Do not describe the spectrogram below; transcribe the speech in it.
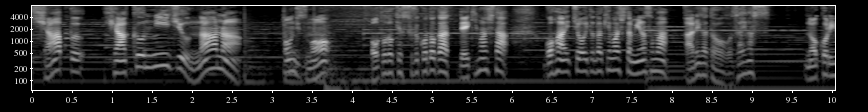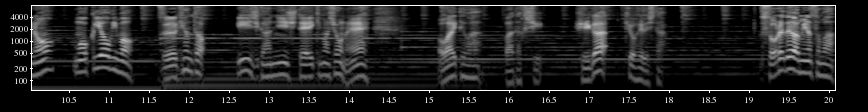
シャープ127本日もお届けすることができました。ご拝聴いただきました。皆様ありがとうございます。残りの木曜日もズキュンといい時間にしていきましょうね。お相手は私比嘉恭平でした。それでは皆様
